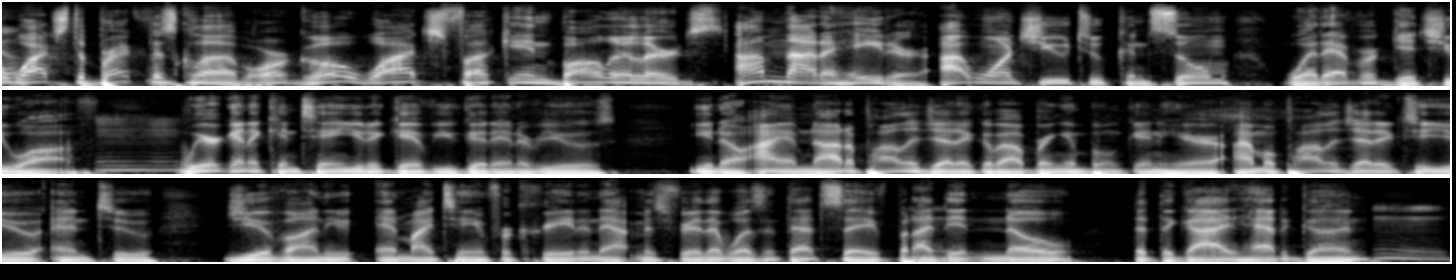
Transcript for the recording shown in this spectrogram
know? watch The Breakfast Club, or go watch fucking Baller Alert. I'm not a hater. I want you to consume whatever gets you off. Mm-hmm. We're going to continue to give you good interviews. You know, I am not apologetic about bringing Boonk in here. I'm apologetic to you and to Giovanni and my team for creating an atmosphere that wasn't that safe, but I Mm-hmm. didn't know that the guy had a gun. Mm.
